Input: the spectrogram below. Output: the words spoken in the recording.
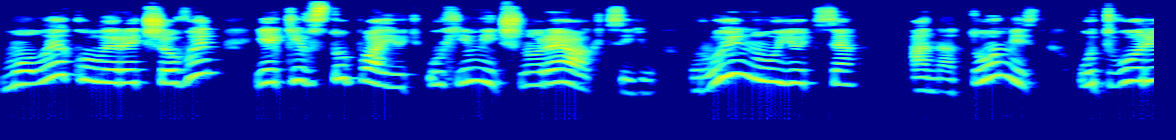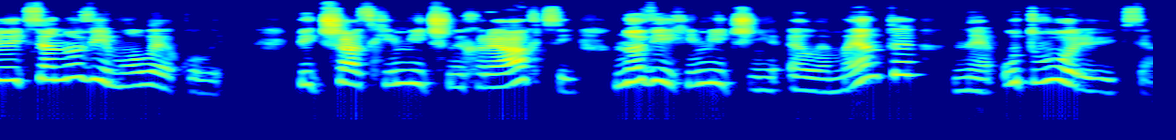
Молекули речовин, які вступають у хімічну реакцію, руйнуються, а натомість утворюються нові молекули. Під час хімічних реакцій нові хімічні елементи не утворюються.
